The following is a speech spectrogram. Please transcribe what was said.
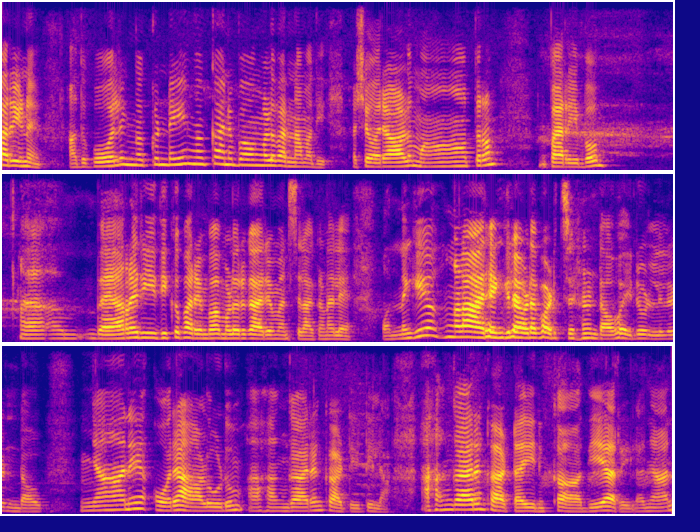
പറയണ്. അതുപോലെ നിങ്ങൾക്കുണ്ടെങ്കിൽ നിങ്ങൾക്ക് അനുഭവങ്ങൾ പറഞ്ഞാൽ മതി. പക്ഷെ ഒരാൾ മാത്രം ഉം, വേറെ രീതിക്ക് പറയുമ്പോൾ നമ്മളൊരു കാര്യം മനസ്സിലാക്കണം അല്ലേ? ഒന്നെങ്കിൽ നിങ്ങൾ ആരെങ്കിലും അവിടെ പഠിച്ചിട്ടുണ്ടാവും അതിന്റെ ഉള്ളിലുണ്ടാവും ഞാൻ ഒരാളോടും അഹങ്കാരം കാട്ടിയിട്ടില്ല. അഹങ്കാരം കാട്ടാൻ എനിക്ക് ആദ്യമേ അറിയില്ല. ഞാൻ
